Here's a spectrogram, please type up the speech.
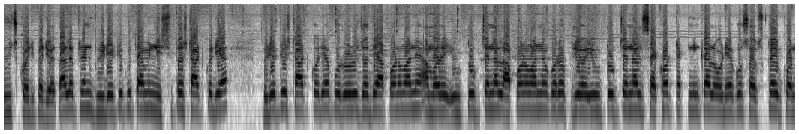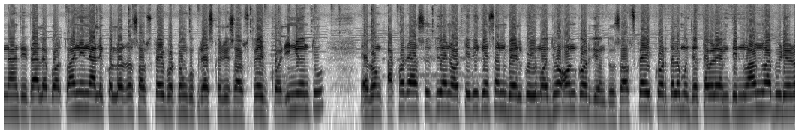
ୟୁଜ୍ କରିପାରିବା ତାହେଲେ ଫ୍ରେଣ୍ଡ ଭିଡ଼ିଓଟିକୁ ତ ଆମେ ନିଶ୍ଚିତ ଷ୍ଟାର୍ଟ କରିବା ভিডিওটি স্টার্ট করা পূর্ব যদি আপনার আমার ইউট্যুব চ্যানেল আপনার প্রিয় YouTube channel Shekhar technical Odia subscribe করে না তাহলে বর্তমানে নালি কলর সবসক্রাইব বটন কু প্রেস করে সবসক্রাইব করে নিউ এবং পাখে ଆସୁଥିବା ନୋଟିଫିକେସନ୍ ବେଲ୍କୁ ବି ମଧ୍ୟ ଅନ୍ କରିଦିଅନ୍ତୁ ସବସ୍କ୍ରାଇବ୍ କରିଦେଲେ ମୁଁ ଯେତେବେଳେ ଏମିତି ନୂଆ ନୂଆ ଭିଡ଼ିଓର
